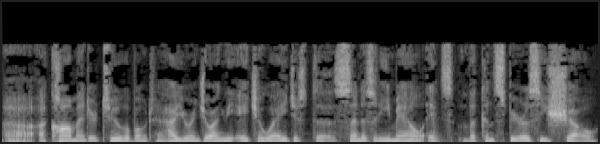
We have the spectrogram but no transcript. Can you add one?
uh, a comment or two about how you're enjoying the HOA, just uh, send us an email. It's the conspiracy show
